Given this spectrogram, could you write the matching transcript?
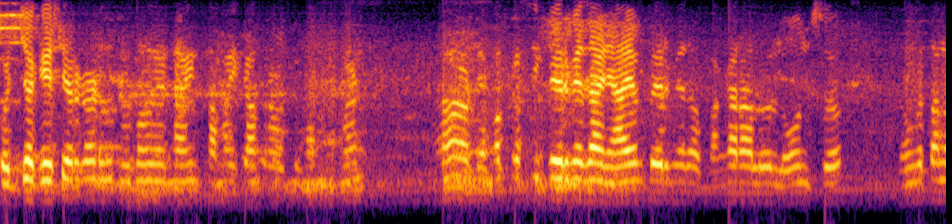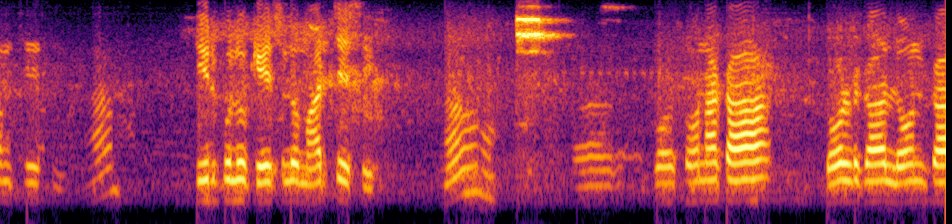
कुछ केसीआर गुड नाइन सामयिक मूवमेंट డెమోక్రసీ పేరు మీద న్యాయం పేరు మీద బంగారాలు లోన్స్ దొంగతనం చేసి తీర్పులు కేసులు మార్చేసి సోనాకా గోల్డ్కా లోన్కా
